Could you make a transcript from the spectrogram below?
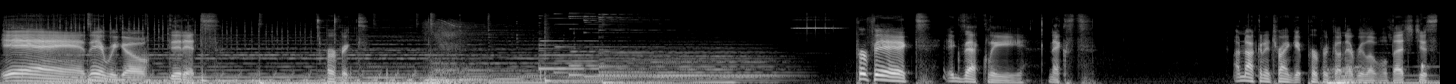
Yeah, there we go. Did it. Perfect. Perfect! Exactly. Next. I'm not gonna try and get perfect on every level, that's just...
